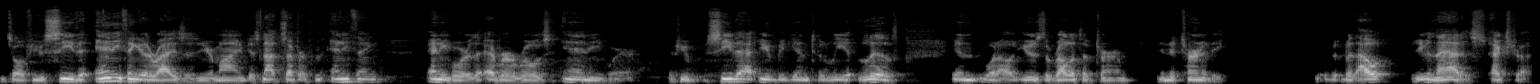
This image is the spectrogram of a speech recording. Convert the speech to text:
And So if you see that anything that arises in your mind is not separate from anything anywhere that ever arose anywhere, if you see that, you begin to live in what I'll use the relative term in eternity. Without even that is extra.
